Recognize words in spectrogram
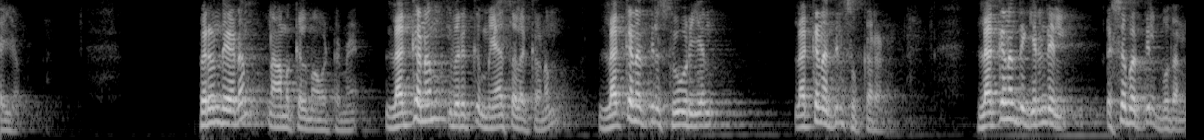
ஏஎம் பிறந்த இடம் நாமக்கல் மாவட்டமே. லக்கணம் இவருக்கு மேச லக்கணம். லக்கணத்தில் சூரியன் லக்கணத்தில் சுக்கரன். லக்கணத்துக்கு இரண்டில் ரிஷபத்தில் புதன்.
